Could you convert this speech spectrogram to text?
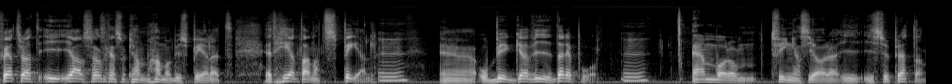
För jag tror att i, i Allsvenskan så kan Hammarby spela ett, ett helt annat spel. Eh, och bygga vidare på. Än vad de tvingas göra i, i Superettan.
